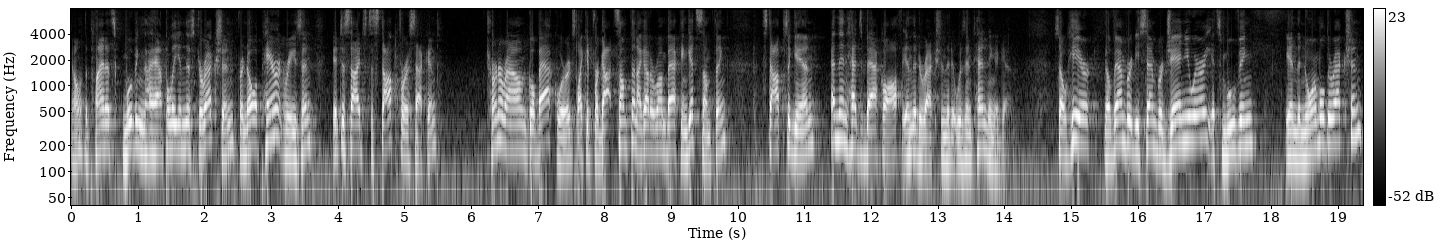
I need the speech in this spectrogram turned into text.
know, the planet's moving happily in this direction. For no apparent reason, it decides to stop for a second, turn around, go backwards, like it forgot something. I got to run back and get something. Stops again, and then heads back off in the direction that it was intending again. So here, November, December, January, it's moving in the normal direction.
